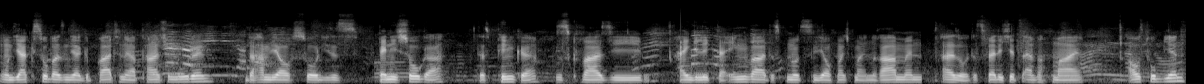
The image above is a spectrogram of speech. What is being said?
Und Yakisoba sind ja gebratene japanische Nudeln. Da haben wir auch so dieses Benishoga, das Pinke. Das ist quasi eingelegter Ingwer. Das benutzen die auch manchmal in Ramen. Also, das werde ich jetzt einfach mal ausprobieren.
